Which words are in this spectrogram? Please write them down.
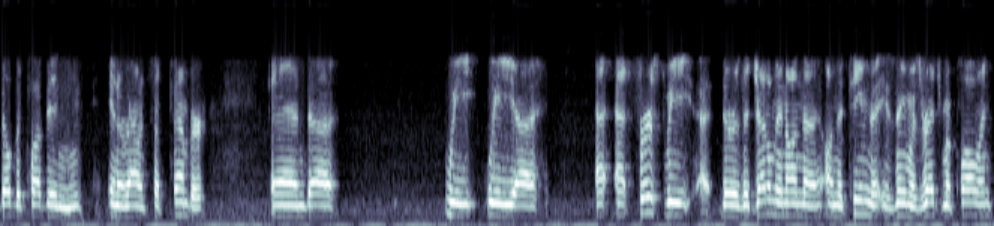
build the club in in around September, and uh, we we uh, at, at first we uh, there was a gentleman on the on the team that his name was Reg McClellan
